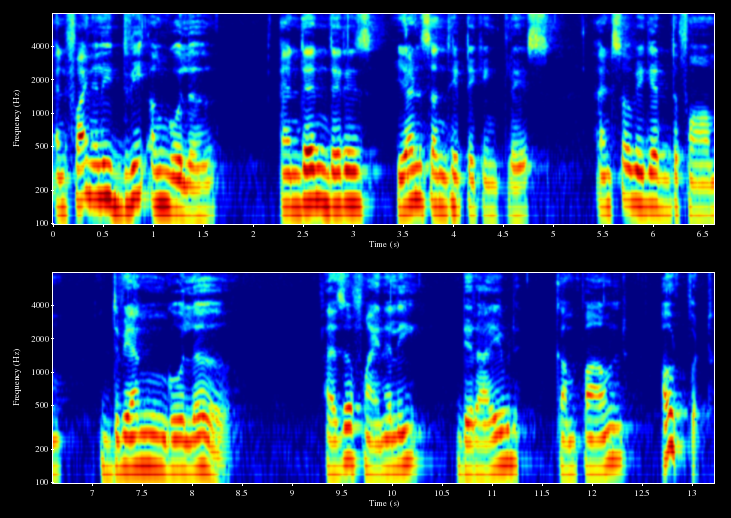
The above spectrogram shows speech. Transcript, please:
and finally dvi angula and then there is yan sandhi taking place and so we get the form dvyangula as a finally derived compound output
